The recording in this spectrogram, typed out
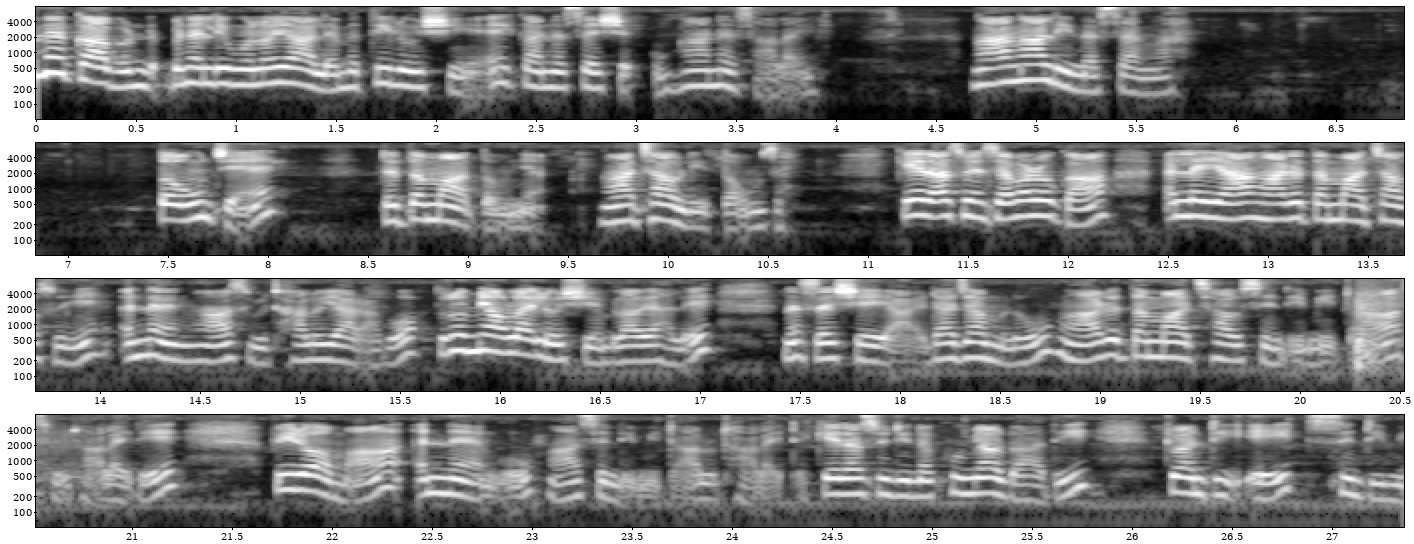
9နဲ့ကဘယ်နှလီဝင်လို့ရလဲမသိလို့ရှိရင်အဲ့က28ကို9နဲ့စားလိုက်9 9လီ25 3ကျန်ဒသမ3ည9 6လီ30 ကဲဒါဆိုရင်ဆရာမတို့ကအလျား9.6ဆိုရင်အနံ့9ဆိုပြီးထားလို့ရတာပေါ့သူတို့မြောက်လိုက်လို့ရှိရင်ဘယ်လောက်ရလဲ28ရတယ်ဒါကြောင့်မလို့9.6 cm ဆိုထားလိုက်တယ်ပြီးတော့မှအနံ့ကို9 cm လို့ထားလိုက်တယ်ကဲဒါဆိုဒီနှစ်ခုမြောက်တာဒီ28 cm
